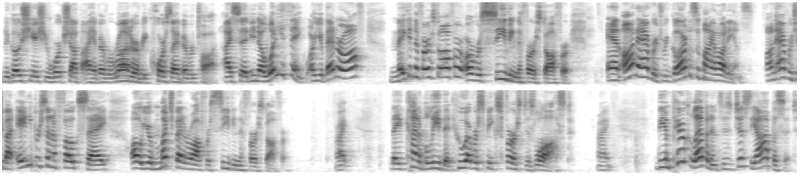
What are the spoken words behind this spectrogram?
negotiation workshop I have ever run or every course I've ever taught. I said, you know, what do you think? Are you better off making the first offer or receiving the first offer? And on average, regardless of my audience, on average, about 80% of folks say, oh, you're much better off receiving the first offer, right? They kind of believe that whoever speaks first is lost, right? The empirical evidence is just the opposite.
